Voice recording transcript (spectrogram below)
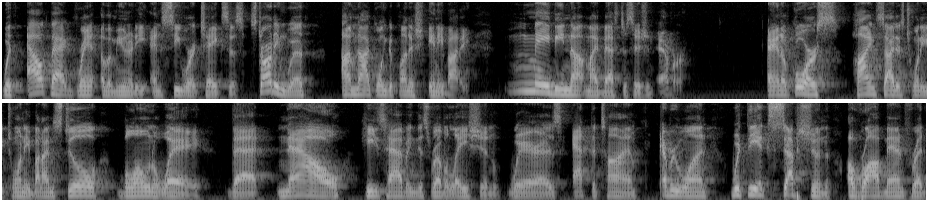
without that grant of immunity and see where it takes us, starting with I'm not going to punish anybody. Maybe not my best decision ever. And of course, hindsight is 2020, but I'm still blown away that now he's having this revelation whereas at the time everyone with the exception of Rob Manfred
